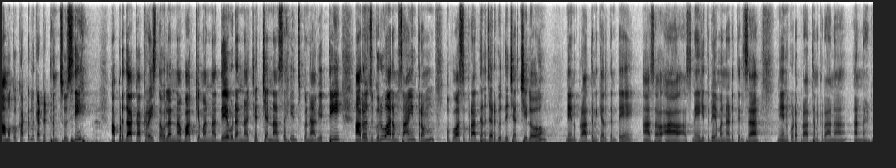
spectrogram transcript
ఆమెకు కట్టులు కట్టడం చూసి అప్పటిదాకా క్రైస్తవులన్నా వాక్యమన్నా దేవుడన్నా చర్చన్నా అసహించుకున్న ఆ వ్యక్తి ఆ రోజు గురువారం సాయంత్రం ఉపవాస ప్రార్థన జరుగుద్ది చర్చిలో నేను ప్రార్థనకి వెళ్తుంటే ఆ సహ ఆ స్నేహితుడు ఏమన్నాడు తెలుసా నేను కూడా ప్రార్థనకు రానా అన్నాడు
